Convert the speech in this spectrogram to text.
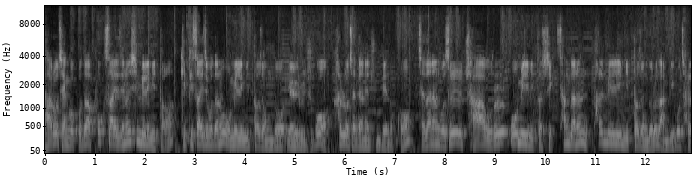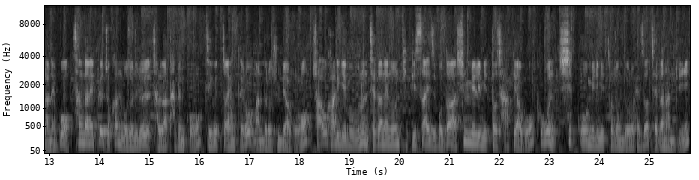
자로 잰 것보다 폭 사이즈는 10mm, 깊이 사이즈보다는 5mm 정도 여유를 주고 칼로 재단해 준비해 놓고 재단한 것을 좌우를 5mm씩 상단은 8mm 정도를 남기고 잘라내고 상단의 뾰족한 모서리를 잘라 다듬고 디귿자 형태로 만들어 준비하고 좌우 가리개 부분은 재단해 놓은 깊이 사이즈보다 10mm 작게 하고 폭은 15mm 정도로 해서 재단한 뒤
